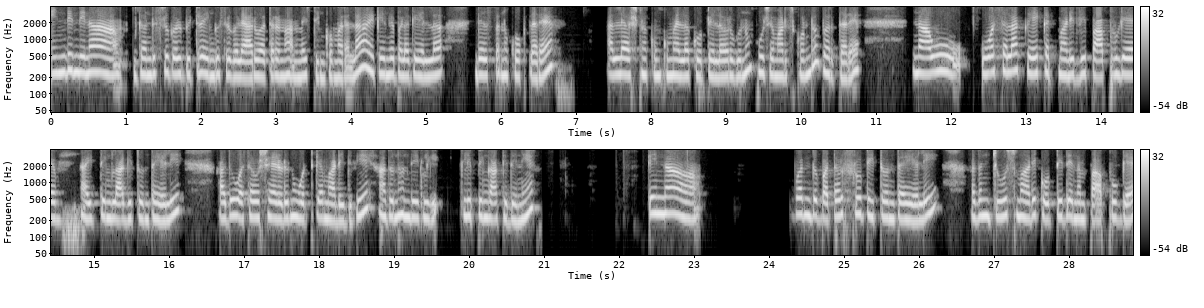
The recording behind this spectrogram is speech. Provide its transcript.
ಹಿಂದಿನ ದಿನ ಗಂಡಸ್ರುಗಳು ಬಿಟ್ರೆ ಹೆಂಗಸ್ರುಗಳು ಯಾರು ಆ ಥರ ನಾನ್ ವೆಜ್ ತಿನ್ಕೊಂಬರಲ್ಲ. ಯಾಕೆಂದ್ರೆ ಬೆಳಗ್ಗೆ ಎಲ್ಲ ದೇವಸ್ಥಾನಕ್ಕೆ ಹೋಗ್ತಾರೆ. ಅಲ್ಲೇ ಅರ್ಶಿನ, ಕುಂಕುಮ ಎಲ್ಲ ಕೊಟ್ಟು ಎಲ್ಲರಿಗೂ ಪೂಜೆ ಮಾಡಿಸ್ಕೊಂಡು ಬರ್ತಾರೆ. ನಾವು ಹೋದ್ಸಲ ಕೇಕ್ ಕಟ್ ಮಾಡಿದ್ವಿ. ಪಾಪುಗೆ ಐದು ತಿಂಗಳಾಗಿತ್ತು ಅಂತ ಹೇಳಿ. ಅದು ಹೊಸ ವರ್ಷ ಎರಡೂ ಒಟ್ಟಿಗೆ ಮಾಡಿದ್ವಿ. ಅದನ್ನೊಂದು ಕ್ಲಿಪ್ಪಿಂಗ್ ಹಾಕಿದ್ದೀನಿ. ಇನ್ನ ಒಂದು ಬಟರ್ ಫ್ರೂಟ್ ಇತ್ತು ಅಂತ ಹೇಳಿ ಅದನ್ನ ಜ್ಯೂಸ್ ಮಾಡಿ ಕೊಟ್ಟಿದ್ದೆ ನಮ್ಮ ಪಾಪುಗೆ.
